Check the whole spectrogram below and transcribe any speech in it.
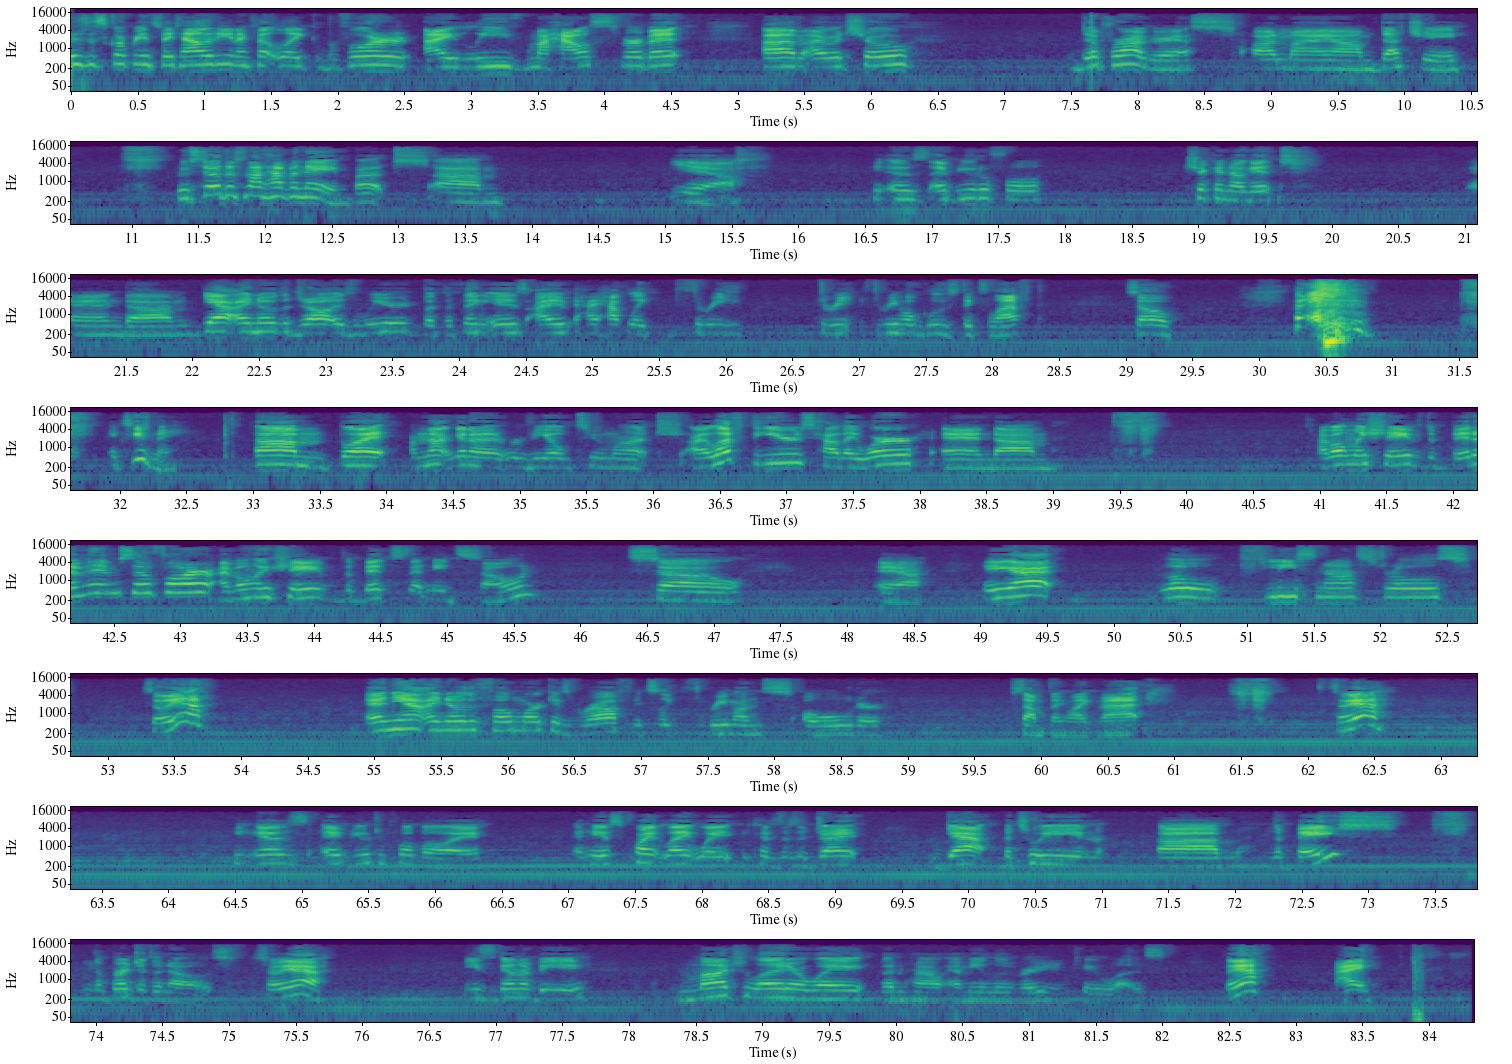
is the Scorpion's Fatality, and I felt like before I leave my house for a bit, um, I would show the progress on my um, Dutchie, who still does not have a name, but um, yeah, he is a beautiful chicken nugget. And um, yeah, I know the jaw is weird, but the thing is, I I have like three, three, three whole glue sticks left, so excuse me. Um, but I'm not gonna reveal too much. I left the ears how they were, and um, I've only shaved a bit of him so far. I've only shaved the bits that need sewn. So, yeah, he got little fleece nostrils. So yeah, and yeah, I know the foam work is rough. It's like three months old or something like that. So yeah. He is a beautiful boy. And he is quite lightweight because there's a giant gap between um, the base and the bridge of the nose. So yeah. He's gonna be much lighter weight than how Emmylou version 2 was. So yeah. Bye.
